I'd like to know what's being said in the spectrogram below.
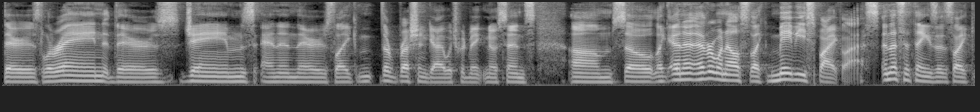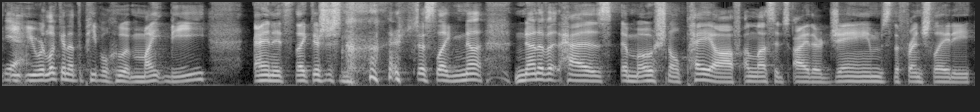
there's Lorraine, there's James, and then there's like the Russian guy, which would make no sense. Um so like and everyone else like maybe Spyglass. And that's the thing is it's like Yeah. you were looking at the people who it might be, and it's like there's just there's just like none none of it has emotional payoff unless it's either James, the French lady,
